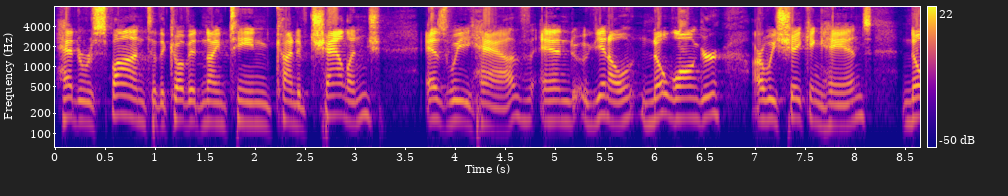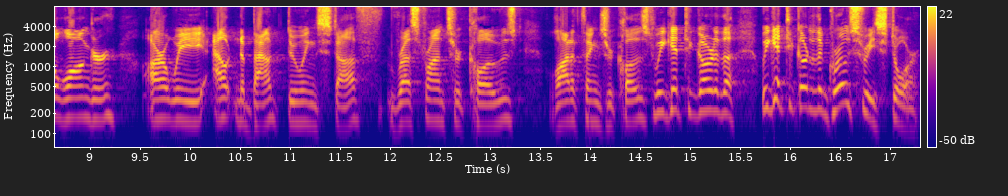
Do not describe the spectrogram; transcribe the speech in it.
had to respond to the COVID 19 kind of challenge as we have. And, you know, no longer are we shaking hands. No longer are we out and about doing stuff. Restaurants are closed. A lot of things are closed. We get to go to the, we get to go to the grocery store.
